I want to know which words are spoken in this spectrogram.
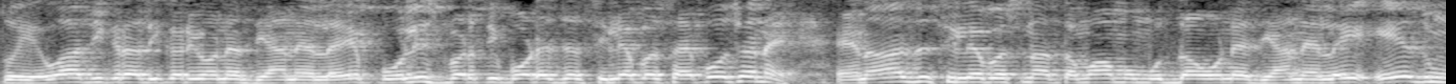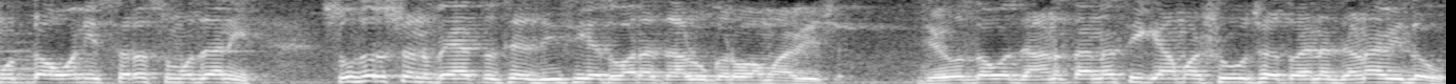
તો એવા દીકરા દીકરીઓને ધ્યાને લઈ પોલીસ ભરતી બોર્ડે જે સિલેબસ આપ્યો છે ને, એના જ સિલેબસના તમામ મુદ્દાઓને ધ્યાને લઈ એ જ મુદ્દાઓની સરસ મજાની સુદર્શન બેચ છે, જીસીએ દ્વારા ચાલુ કરવામાં આવી છે. જે તો જાણતા નથી કે આમાં શું છે, તો એને જણાવી દઉં.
